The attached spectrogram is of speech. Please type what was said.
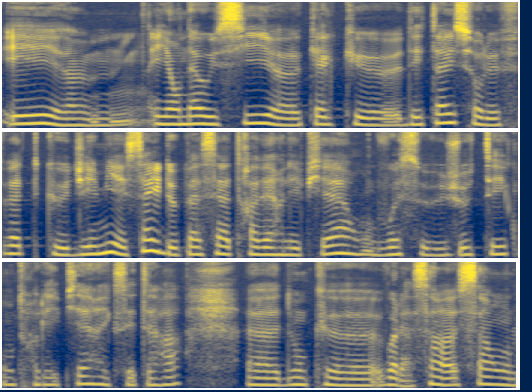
Et, et on a aussi quelques détails sur le fait que Jamie essaye de passer à travers les pierres. On le voit se jeter contre les pierres, etc. donc voilà, ça, ça on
